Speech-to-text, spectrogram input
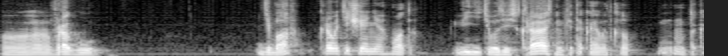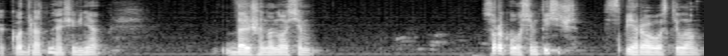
врагу дебаф кровотечения. Вот, видите, вот здесь красненькая такая вот кнопка, ну, такая квадратная фигня. Дальше наносим 48 тысяч с первого скилла,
